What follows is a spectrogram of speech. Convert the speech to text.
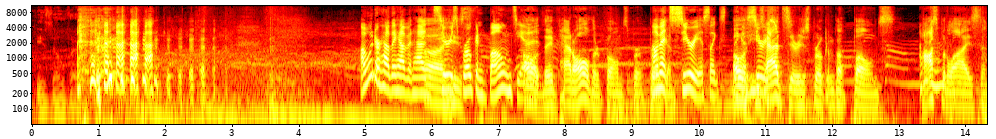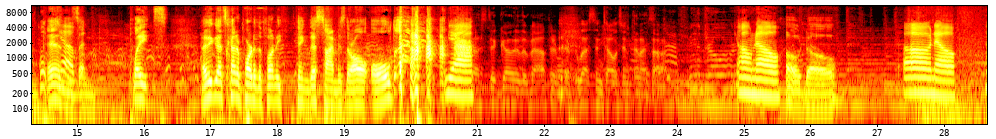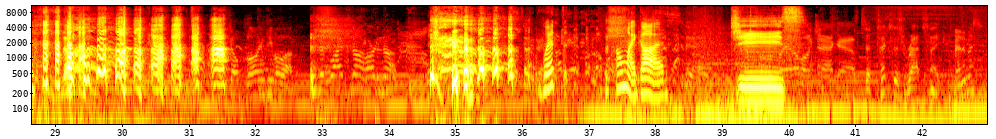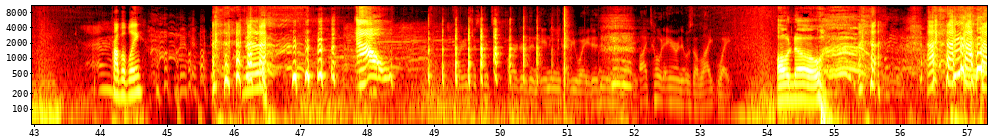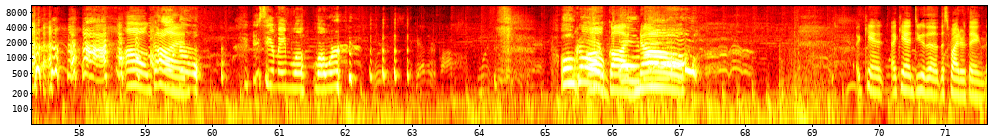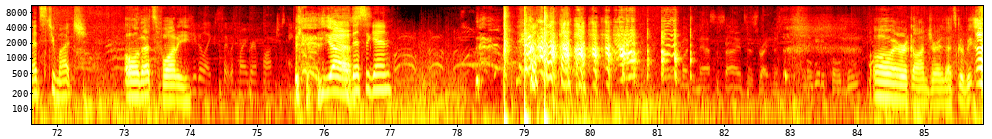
is over. I wonder how they haven't had Uh, serious broken bones yet. Oh, they've had all their bones bro- broken. I meant serious, like, like oh, a he's serious. had serious broken bo- bones, I don't know. hospitalized and Well, pins yeah, but- and plates. I think that's kind of part of the funny thing this time is they're all old. Yeah. to go to the bathroom. They're less intelligent than I thought. Oh no. oh no. Oh no. blowing people up. This life's not hard enough. What? the- Oh my god. Jeez. Texas rat snake. Venomous? Probably. Nah. Ow! Francis hits harder than any heavyweight in the MMA. I told Aaron it was a lightweight. Oh no. Oh God. Oh, no. You see him aim lo- lower? oh god. Oh, God, Oh, no. I can't. I can't do the the spider thing. That's too much. Oh, that's funny. yes. This again. bunch of NASA scientists writing this. Can I get a cold brew? Oh, Eric Andre, that's gonna be.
